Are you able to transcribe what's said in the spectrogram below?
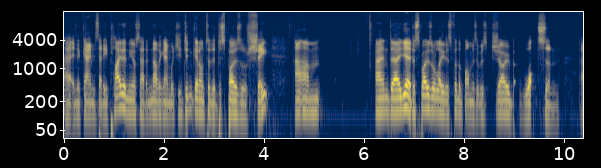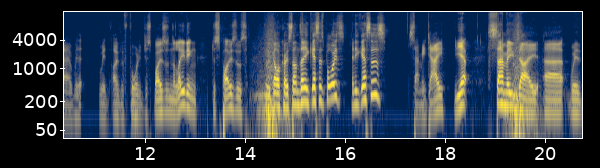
uh, in the games that he played. And he also had another game which he didn't get onto the disposal sheet. Um, and uh, yeah, disposal leaders for the Bombers, it was Jobe Watson uh, with with over 40 disposals. And the leading disposals for the Gold Coast Suns. Any guesses, boys? Any guesses? Sammy Day. Yep. Sammy Day uh, with,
